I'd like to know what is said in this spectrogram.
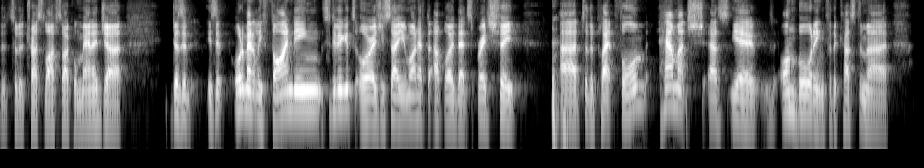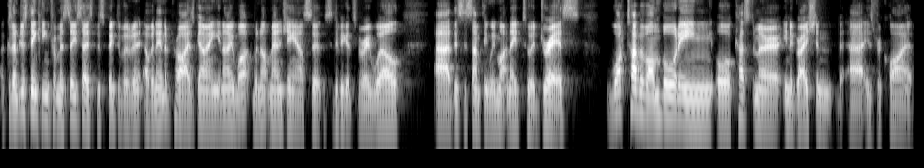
the sort of trust lifecycle manager. Does it is it automatically finding certificates, or as you say, you might have to upload that spreadsheet uh, to the platform? How much, uh, yeah, onboarding for the customer? Because I'm just thinking from a CISO's perspective of, a- of an enterprise, going, you know what, we're not managing our cer- certificates very well. Uh, this is something we might need to address what type of onboarding or customer integration uh, is required?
